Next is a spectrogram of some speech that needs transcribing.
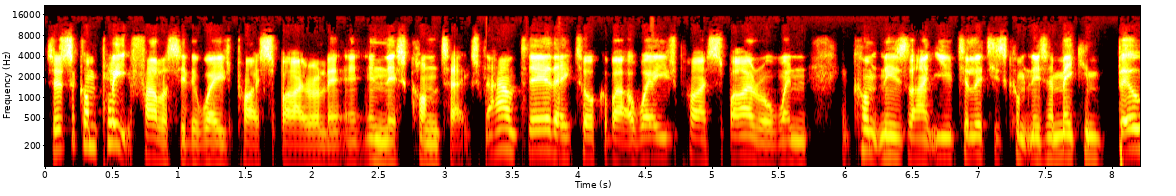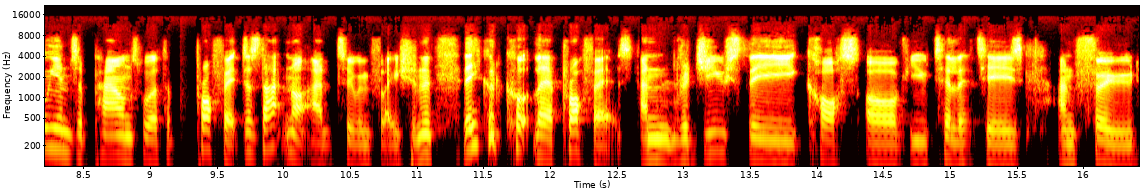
So it's a complete fallacy the wage price spiral in, in this context. How dare they talk about a wage price spiral when companies like utilities companies are making billions of pounds worth of profit? Does that not add to inflation? They could cut their profits and reduce the cost of utilities and food,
